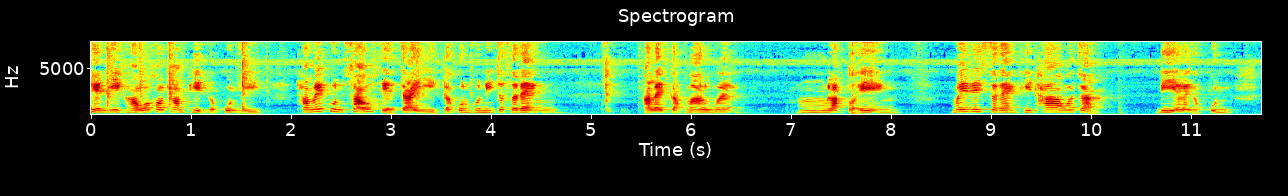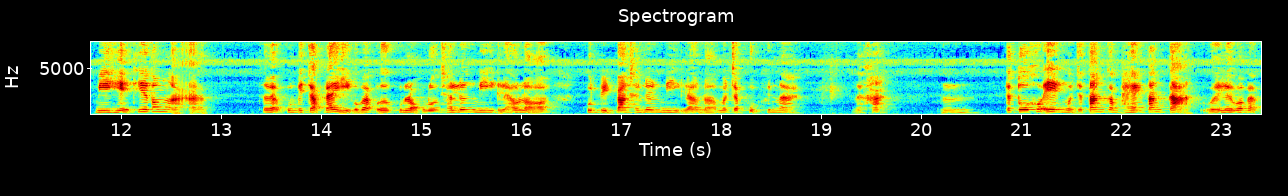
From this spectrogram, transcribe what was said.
เห็นอีกค่ะว่าเขาทำผิดกับคุณอีกทำให้คุณเศร้าเสียใจอีก แต่คนคนนี้จะแสดงอะไรกลับมารู้ไหมรักตัวเอง ไม่ได้แสดงทีท่าว่าจะดีอะไรกับคุณ มีเหตุที่จะต้องอะจะแบบคุณไปจับได้อีกว่าแบบเออคุณหลอกลวงฉันเรื่องนี้อีกแล้วเหรอ คุณปิดบังฉันเรื่องนี้อีกแล้วเหรอมันจะผุดขึ้นมา นะคะ อืม แต่ตัวเขาเองเหมือนจะตั้งกำแพงตั้งกาดไว้เลยว่าแบบ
